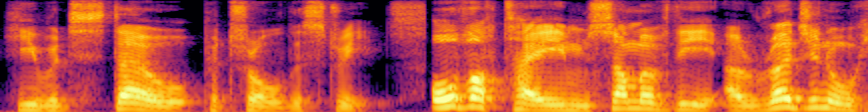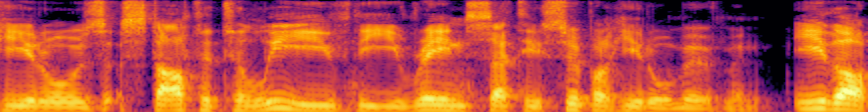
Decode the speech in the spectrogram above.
he would still patrol the streets. Over time, some of the original heroes started to leave the Rain City superhero movement, either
